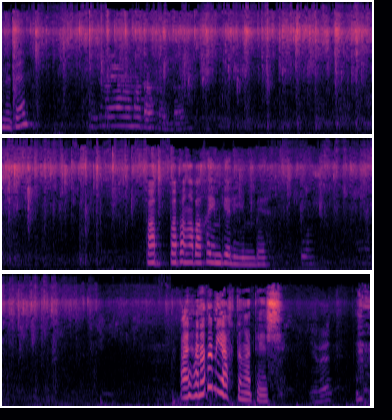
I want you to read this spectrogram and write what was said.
Neden? Bütün ayağıma takıldı. Bab babana bakayım geleyim bir. Ayhan'a da mı yaktın ateş? Evet.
